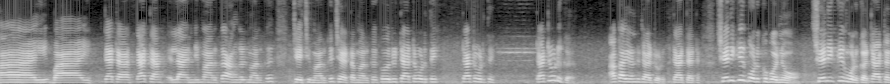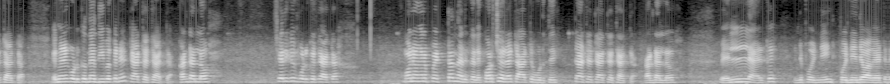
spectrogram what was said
ഹായ് ബായ് ടാറ്റ ടാറ്റ എല്ലാ ആന്റിമാർക്ക് അങ്കിൾമാർക്ക് ചേച്ചിമാർക്ക് ചേട്ടന്മാർക്കൊക്കെ ഒരു ടാറ്റ കൊടുത്തേ. ടാറ്റ കൊടുത്തേ. ടാറ്റ കൊടുക്ക്. ആ കൈ കൊണ്ട് ടാറ്റ കൊടുക്ക്. ടാറ്റ ടാറ്റ ശരിക്കും കൊടുക്ക് പൊന്നോ? ശരിക്കും കൊടുക്കുക ടാറ്റ ടാറ്റ എങ്ങനെ കൊടുക്കുന്നത് ദീപക്കനെ ടാറ്റ ടാറ്റ കണ്ടല്ലോ? ശരിക്കും കൊടുക്കുക ടാറ്റ മോനങ്ങനെ പെട്ടെന്ന് എടുക്കല്ലേ? കുറച്ച് നേരം ടാറ്റ കൊടുത്ത്. ടാറ്റ ടാറ്റ ടാറ്റ. കണ്ടല്ലോ? എല്ലാവർക്കും എന്റെ പൊന്നിൻ പൊന്നിന്റെ വകയായിട്ട്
